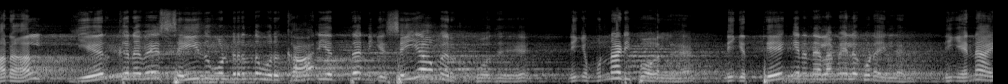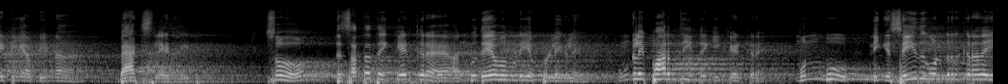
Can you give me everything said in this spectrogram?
ஆனால் ஏற்கனவே செய்து கொண்டிருந்த ஒரு காரியத்தை நீங்கள் செய்யாமல் இருக்கும்போது நீங்கள் முன்னாடி போகல நீங்கள் தேங்கின நிலமையில கூட இல்லை. நீங்கள் என்ன ஆயிட்டீங்க அப்படின்னா பேக் ஸ்லைட் ஆகிட்டீங்க ஸோ இந்த சத்தத்தை கேட்கிற அன்பு தேவனுடைய பிள்ளைகளே உங்களை பார்த்து இன்றைக்கு கேட்கிறேன். முன்பு நீங்கள் செய்து கொண்டிருக்கிறதை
